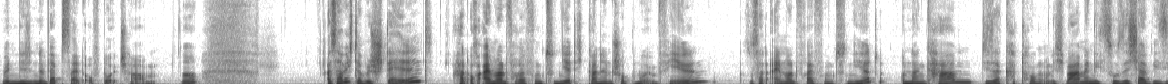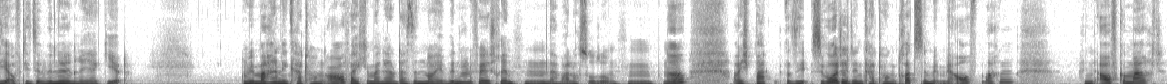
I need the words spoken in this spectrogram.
wenn die eine Website auf Deutsch haben. Ne? Also habe ich da bestellt, hat auch einwandfrei funktioniert. Ich kann den Shop nur empfehlen. Also es hat einwandfrei funktioniert. Und dann kam dieser Karton und ich war mir nicht so sicher, wie sie auf diese Windeln reagiert. Und wir machen den Karton auf, weil ich gemeint habe, da sind neue Windeln für dich drin. Hm, da war noch so, so, hm, ne? Aber ich mag, sie, sie wollte den Karton trotzdem mit mir aufmachen, hat ihn aufgemacht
